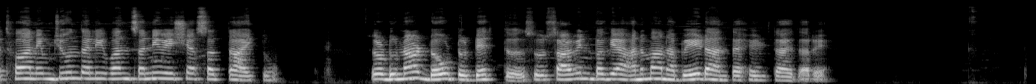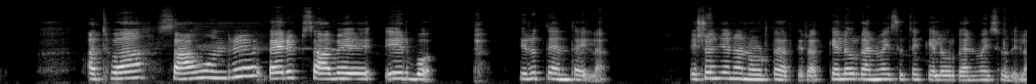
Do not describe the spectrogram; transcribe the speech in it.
ಅಥವಾ ನಿಮ್ಮ ಜೀವನದಲ್ಲಿ ಒಂದು ಸನ್ನಿವೇಶ ಸತ್ತಾಯಿತು so do not doubt death so ಸಾವಿನ ಬಗ್ಗೆ ಅನುಮಾನ ಬೇಡ ಅಂತ ಹೇಳ್ತಾ ಇದ್ದಾರೆ. ಅಥವಾ ಸಾವು ಅಂದರೆ ಡೈರೆಕ್ಟ್ ಸಾವೇ ಇರ್ಬ, ಇರುತ್ತೆ ಅಂತ ಇಲ್ಲ. ಎಷ್ಟೊಂದು ಜನ ನೋಡ್ತಾ ಇರ್ತೀರ? ಕೆಲವ್ರಿಗೆ ಅನ್ವಯಿಸುತ್ತೆ, ಕೆಲವ್ರಿಗೆ ಅನ್ವಯಿಸೋದಿಲ್ಲ.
